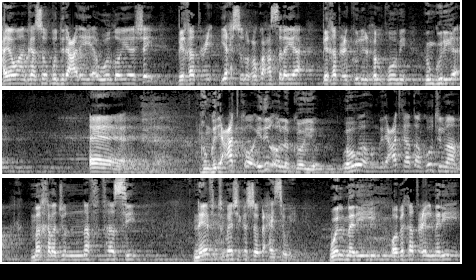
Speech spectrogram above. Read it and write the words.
xayawaankaasoo qudira calayhi awood loo yeeshay yaxsul wuxuu ku xasilayaa biqaci kulli lxulquumi hunguriga hunguri cadka oo idil oo la gooyo wa huwa hunguri cadka haddaan kuu tilmaamo makhraju nafasi neeftu meesha ka soo baxaysa wey wlmarii wa biqaci اlmarii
